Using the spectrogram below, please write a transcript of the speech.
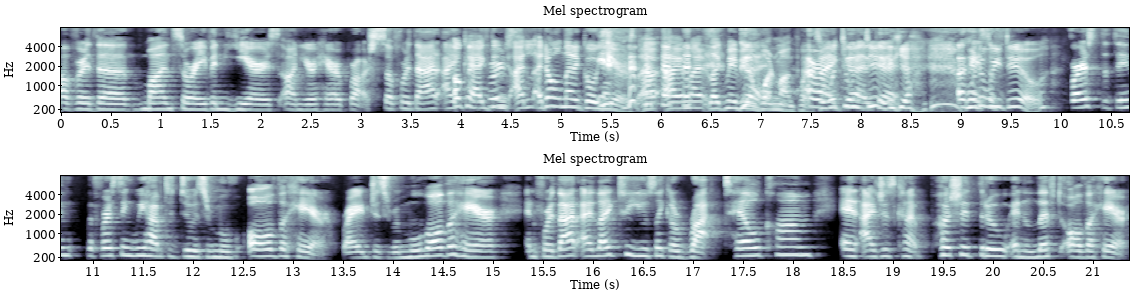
over the months or even years on your hairbrush. So for that, I okay, I, first, I, I, don't let it go years. I, I might like maybe a one month one. So what do good, we do? Good. Yeah, okay, what do so we do? First, the thing, the first thing we have to do is remove all the hair. Right, just remove all the hair. And for that, I like to use like a rat tail comb, and I just kind of push it through and lift all the hair.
